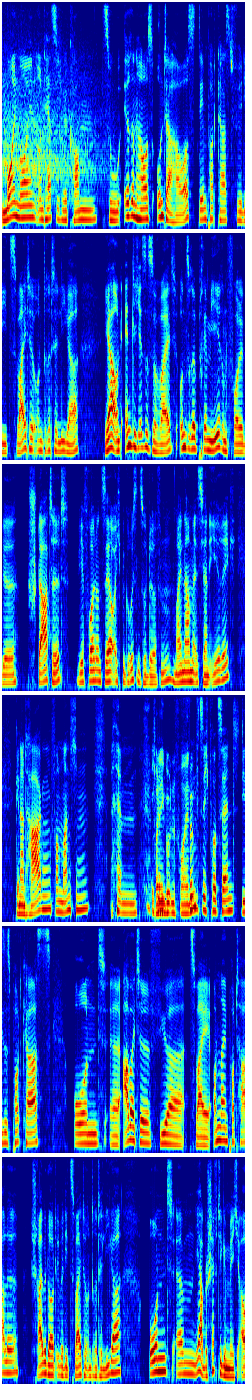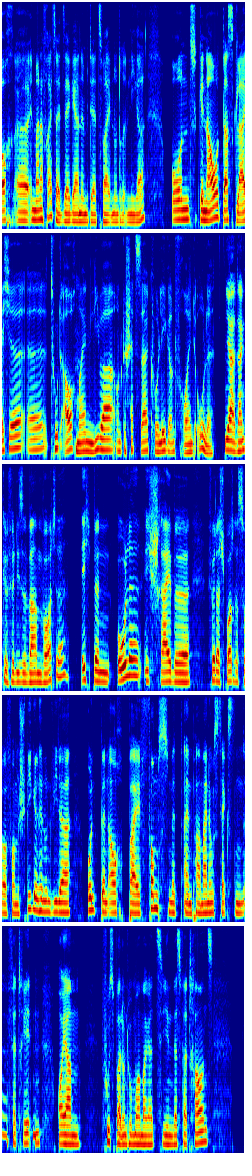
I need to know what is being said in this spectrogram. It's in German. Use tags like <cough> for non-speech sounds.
Moin moin und herzlich willkommen zu Irrenhaus Unterhaus, dem Podcast für die zweite und dritte Liga. Ja, und endlich ist es soweit. Unsere Premierenfolge startet. Wir freuen uns sehr, euch begrüßen zu dürfen. Mein Name ist Jan Erik, genannt Hagen von manchen. <laughs> Ähm, ich Von bin den guten Freunden. 50 Prozent dieses Podcasts und äh, arbeite für zwei Online-Portale, schreibe dort über die zweite und dritte Liga und ähm, ja, beschäftige mich auch äh, in meiner Freizeit sehr gerne mit der zweiten und dritten Liga. Und genau das Gleiche äh, tut auch mein lieber und geschätzter Kollege und Freund Ole. Ja, danke für diese warmen Worte. Ich bin Ole, ich schreibe für das Sportressort vom Spiegel hin und wieder und bin auch bei FOMS mit ein paar Meinungstexten äh, vertreten, eurem Fußball- und Humormagazin des Vertrauens.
